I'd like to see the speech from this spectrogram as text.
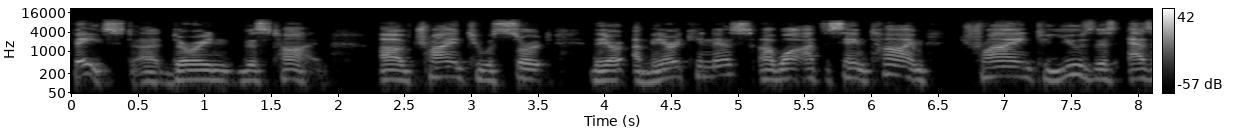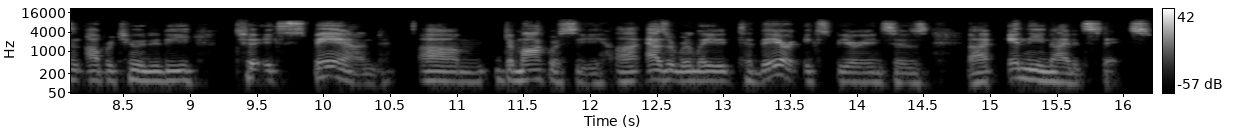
faced uh, during this time of trying to assert their Americanness uh, while at the same time trying to use this as an opportunity to expand um, democracy uh, as it related to their experiences uh, in the United States.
